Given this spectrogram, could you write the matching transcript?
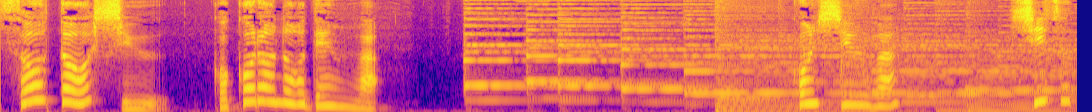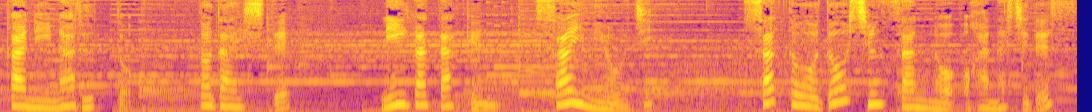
総統集心の電話。今週は「静かになると」と題して新潟県西明寺佐藤道春さんのお話です。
